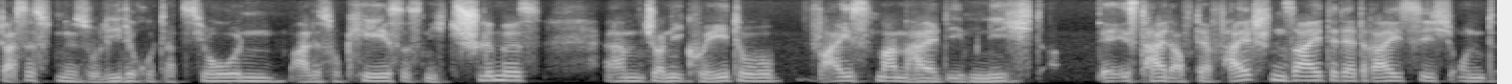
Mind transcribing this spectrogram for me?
Das ist eine solide Rotation, alles okay, es ist nichts Schlimmes. Ähm, Johnny Cueto weiß man halt eben nicht, der ist halt auf der falschen Seite der 30 und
